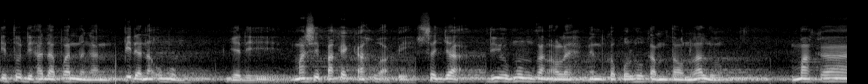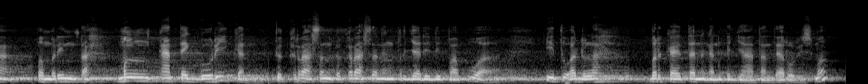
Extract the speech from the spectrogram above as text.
itu dihadapkan dengan pidana umum. Jadi masih pakai KUHP. Sejak diumumkan oleh Menko Polhukam tahun lalu, maka pemerintah mengkategorikan kekerasan-kekerasan yang terjadi di Papua itu adalah berkaitan dengan kejahatan terorisme.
